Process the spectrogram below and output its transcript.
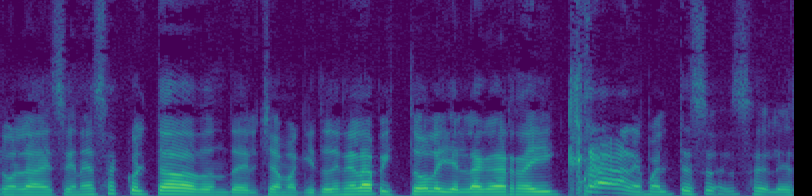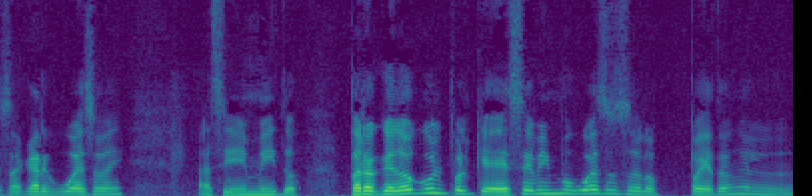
con las escenas esas cortadas donde el chamaquito tiene la pistola y él la agarra ahí, ¡cla! le parte, se, se le saca el hueso ahí, así mismito. Pero quedó cool porque ese mismo hueso se lo petó en el,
